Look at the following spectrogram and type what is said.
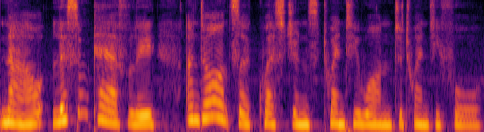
Now listen carefully and answer questions 21 to 24.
